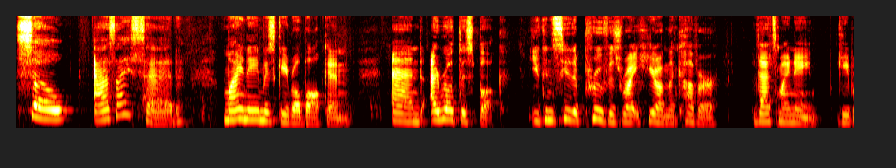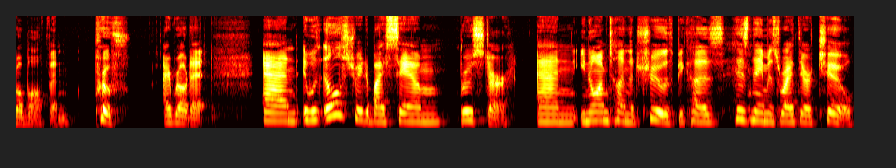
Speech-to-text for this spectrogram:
So, as I said, my name is Gabrielle Balkan, and I wrote this book. You can see the proof is right here on the cover. That's my name, Gabrielle Balkan. Proof, I wrote it. And it was illustrated by Sam Brewster. And you know I'm telling the truth because his name is right there too.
